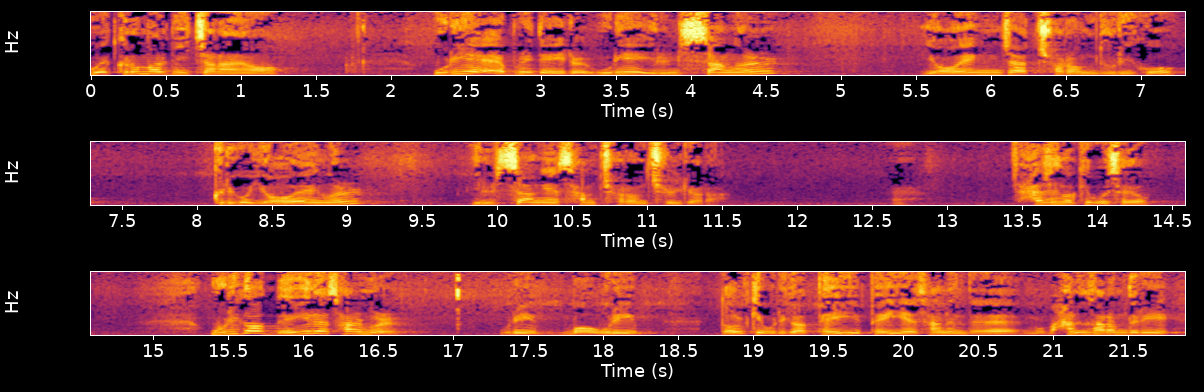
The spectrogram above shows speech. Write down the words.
왜 그런 말도 있잖아요. 우리의 에브리데이를 우리의 일상을 여행자처럼 누리고 그리고 여행을 일상의 삶처럼 즐겨라. 네. 잘 생각해 보세요. 우리가 매일의 삶을 우리 뭐 우리 넓게 우리가 Bay, Bay에 사는데, 뭐 많은 사람들이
